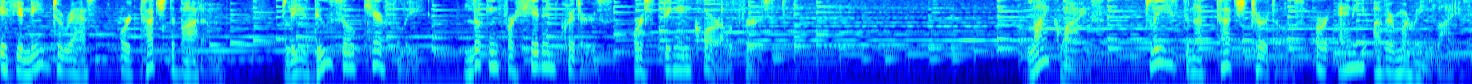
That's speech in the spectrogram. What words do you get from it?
If you need to rest or touch the bottom, please do so carefully, looking for hidden critters or stinging coral first. Likewise, Please do not touch turtles or any other marine life.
